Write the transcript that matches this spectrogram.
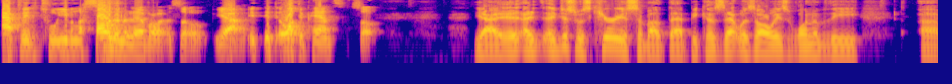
activate to even a thousand level. So yeah, it, it all depends. So. Yeah, I, I just was curious about that because that was always one of the uh,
